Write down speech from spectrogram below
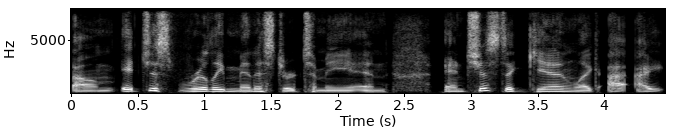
um, it just really ministered to me, and and just again, like I. I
